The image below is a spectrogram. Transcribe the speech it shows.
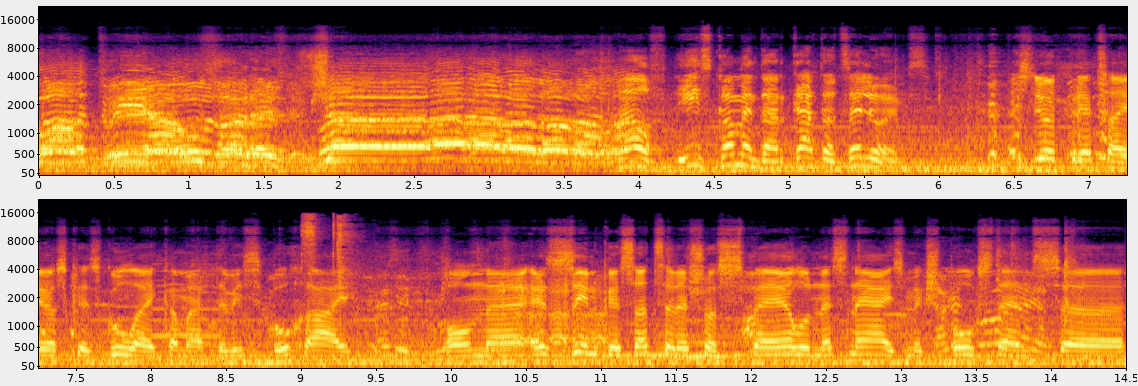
Latvija uzvarēs! Ralf, īsts komentāri, kā tev ceļojums? Es ļoti priecājos, ka es gulēju, kamēr te visi buhāja. Un uh, es zinu, ka es atcerēšos spēli un es neaizmigšu pulkstens uh,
